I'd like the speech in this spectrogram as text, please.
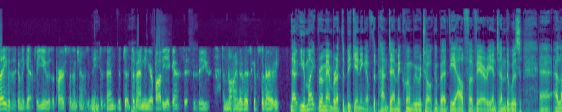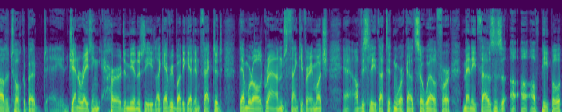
safe as it's going to get for you as a person in terms of being defend, defending your body against this disease and knowing the risk of severity. Now, you might remember at the beginning of the pandemic when we were talking about the alpha variant, and there was uh, a lot of talk about uh, generating herd immunity, like everybody get infected, then we're all grand. Thank you very much. Uh, obviously, that didn't work out so well for many thousands of, of people.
